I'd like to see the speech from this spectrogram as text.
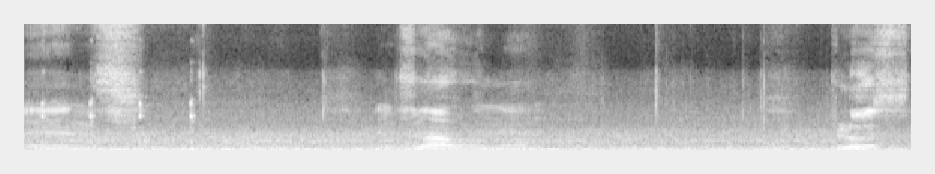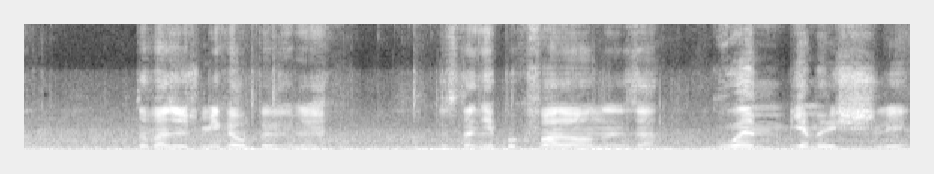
Więc znowu, no. Plus towarzysz Michał pewnie zostanie pochwalony za głębie myśli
